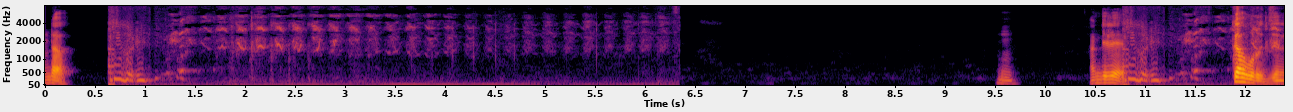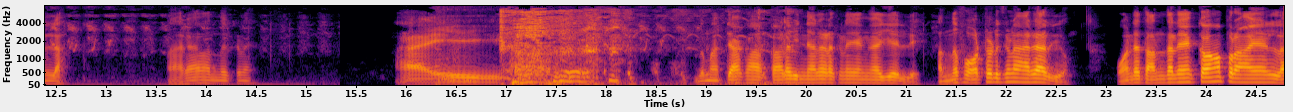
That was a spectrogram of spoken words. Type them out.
കണ്ടോ? കണ്ടില്ലേ? ഒക്കെ ആരാ വന്നിക്കണേ? ഇത് മറ്റേ ആ കാക്കാടെ പിന്നാലെ കിടക്കണ ചങ്ങായി അല്ലേ അന്ന് ഫോട്ടോ എടുക്കണ ആരാ അറിയോ ഓന്റെ തന്തനേക്കാ പ്രായമുള്ള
